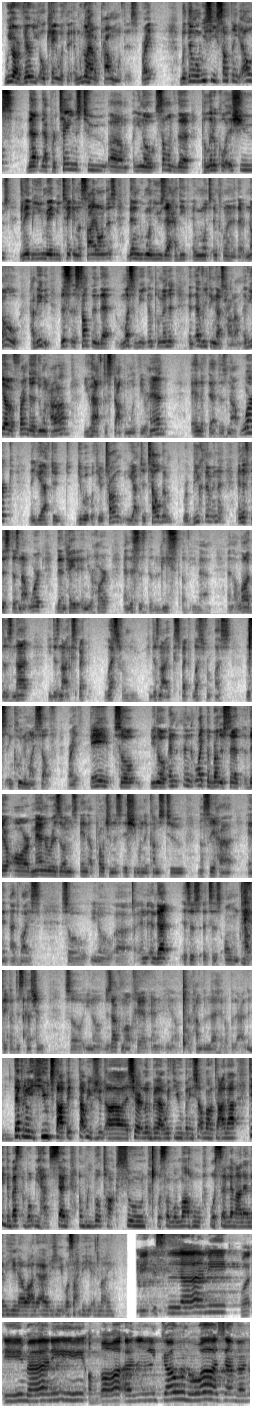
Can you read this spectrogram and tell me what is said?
We are very okay with it and we don't have a problem with this, right? But then when we see something else that that pertains to um, you know some of the political issues, maybe you may be taking a side on this, then we want to use that hadith and we want to implement it there. No, Habibi, this is something that must be implemented in everything that's haram. If you have a friend that's doing haram, you have to stop him with your hand. And if that does not work, then you have to do it with your tongue. You have to tell them, rebuke them in it. And if this does not work, then hate it in your heart. And this is the least of iman. And Allah does not, He does not expect less from you. He does not expect less from us. This including myself, right? Dave So, you know, and, and like the brother said, there are mannerisms in approaching this issue when it comes to nasiha and advice. So, you know, uh, and, and that is his it's his own topic of discussion. So you know, jazakum khair, and you know, alhamdulillah rabbil alamin. Definitely huge topic. Thought we should uh, share a little bit of that with you, but inshallah ta'ala, take the best of what we have said, and we will talk soon. Wa sallallahu wa sallam ala nabiyyina wa ala alihi wa sahbihi ajma'in. بإسلامي وإيماني أضاء الكون وزمن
